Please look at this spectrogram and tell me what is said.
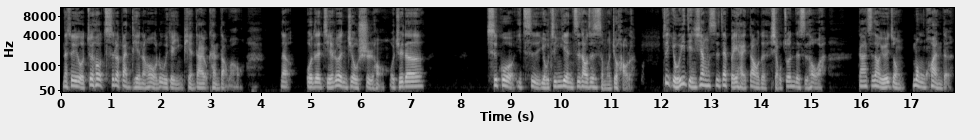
那所以我最后吃了半天，然后我录一个影片，大家有看到吗？哦，那。我的结论就是，哈，我觉得吃过一次有经验，知道这是什么就好了。这有一点像是在北海道的小樽的时候啊，大家知道有一种梦幻的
